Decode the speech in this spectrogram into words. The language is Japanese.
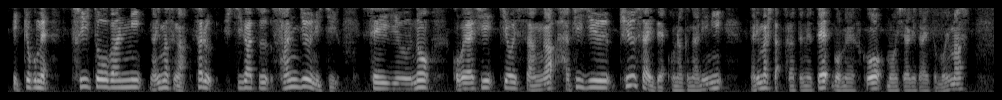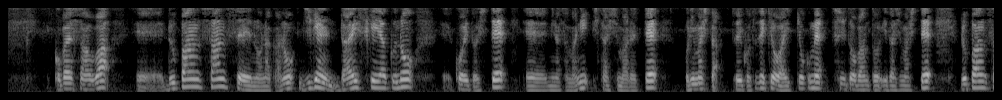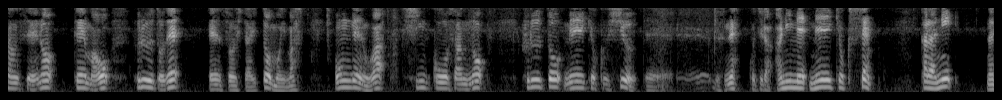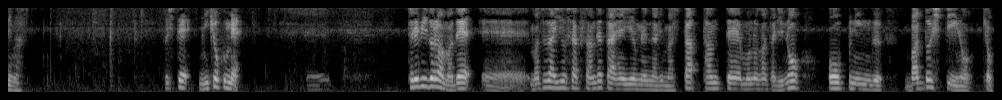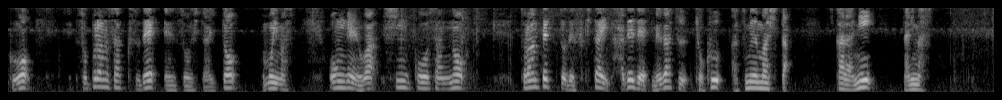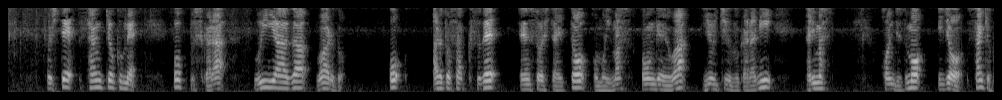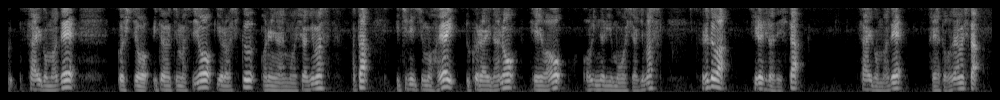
1曲目、追悼版になりますが、去る7月30日、声優の小林清さんが89歳でお亡くなりになりました。改めてご冥福を申し上げたいと思います。小林さんは、えー、ルパン三世の中の次元大輔役の声として、えー、皆様に親しまれておりました。ということで今日は1曲目、追悼版といたしまして、ルパン三世のテーマをフルートで演奏したいと思います。音源は新興さんのフルート名曲集、えー、ですね。こちらアニメ名曲線からになります。そして2曲目。テレビドラマで、えー、松田優作さんで大変有名になりました探偵物語のオープニングバッドシティの曲をソプラノサックスで演奏したいと思います。音源は新興さんのトランペットで吹きたい派手で目立つ曲集めましたからになります。そして3曲目、ポップスから We Are the World をアルトサックスで演奏したいと思います。音源は YouTube からになります。本日も以上3曲最後までご視聴いただきますようよろしくお願い申し上げます。また、一日も早いウクライナの平和をお祈り申し上げます。それでは、ひろひろでした。最後までありがとうございました。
